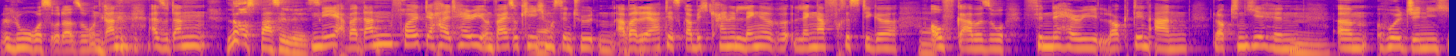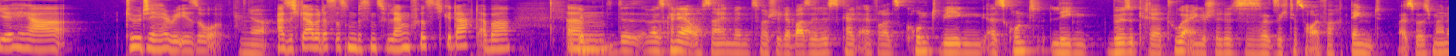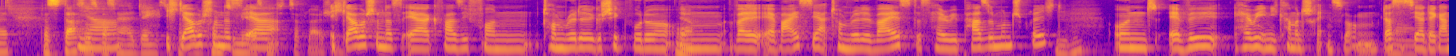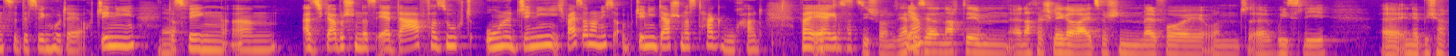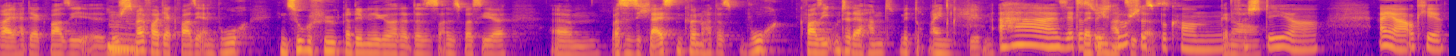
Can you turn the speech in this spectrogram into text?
los oder so. Und dann, also dann. los, Basilisk! Nee, aber dann folgt er halt Harry und weiß, okay, ich ja. muss den töten. Aber okay. der hat jetzt, glaube ich, keine längere, längerfristige ja. Aufgabe, so, finde Harry, lock den an, lock den hier hin, mhm. ähm, hol Ginny hierher, töte Harry so. Ja. Also ich glaube, das ist ein bisschen zu langfristig gedacht, aber ähm, ja, das, das, kann ja auch sein, wenn zum Beispiel der Basilisk halt einfach als grundwegen, als grundlegend böse Kreatur eingestellt wird, dass er sich das auch einfach denkt. Weißt du, was ich meine? Dass das ja. ist, was er halt denkt. Ich glaube schon, dass er, ich glaube schon, dass er quasi von Tom Riddle geschickt wurde, um, ja. weil er weiß ja, Tom Riddle weiß, dass Harry Puzzlemund spricht. Mhm. Und er will Harry in die Kammer des Schreckens locken. Das genau. ist ja der ganze, deswegen holt er ja auch Ginny. Ja. Deswegen, ähm, also ich glaube schon, dass er da versucht, ohne Ginny, ich weiß auch noch nicht, ob Ginny da schon das Tagebuch hat. Weil Doch, er jetzt, das hat sie schon. Sie hat es ja? ja nach, dem, äh, nach der Schlägerei zwischen Malfoy und äh, Weasley äh, in der Bücherei hat er quasi, äh, Lucius mhm. Malfoy hat ja quasi ein Buch hinzugefügt, nachdem er gesagt hat, das ist alles, was ihr, ähm, was sie sich leisten können, und hat das Buch quasi unter der Hand mit reingegeben. Ah, sie hat das Seitdem durch Lucius bekommen. Genau. Verstehe. Ah ja, okay.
